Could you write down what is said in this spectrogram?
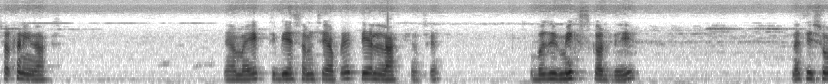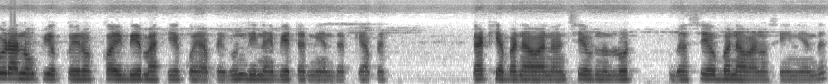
ચટણી નાખશું. આમાં એકથી બે ચમચી આપણે તેલ નાખ્યું છે. બધું મિક્સ કરી દઈએ. નથી સોડાનો ઉપયોગ કર્યો, કંઈ બેમાંથી એક હોય આપણે ગુંદીના બેટરની અંદર કે આપણે ગાંઠિયા બનાવવાના સેવનો લોટ, સેવ બનાવવાનો છે એની અંદર.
